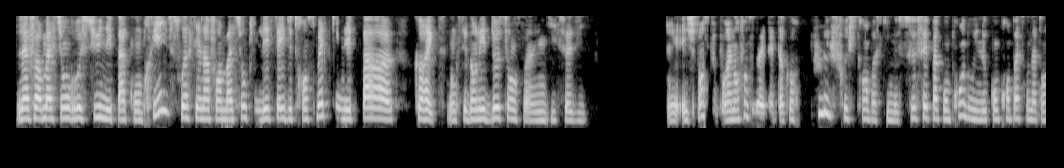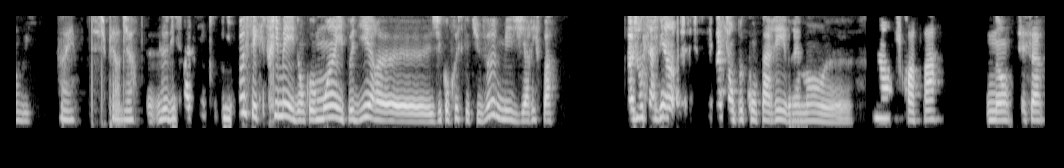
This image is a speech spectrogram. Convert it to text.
l'information reçue n'est pas comprise, soit c'est l'information qu'il essaye de transmettre qui n'est pas euh, correcte. Donc c'est dans les deux sens hein, une dysphasie. Et, je pense que pour un enfant, ça doit être encore plus frustrant parce qu'il ne se fait pas comprendre ou il ne comprend pas ce qu'on attend de lui. Oui, c'est super dur. Le dyspraxique, il peut s'exprimer, donc au moins il peut dire euh, j'ai compris ce que tu veux, mais j'y arrive pas. J'en sais rien. Je ne sais pas si on peut comparer vraiment. Euh... Non, je crois pas. Non, c'est ça.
